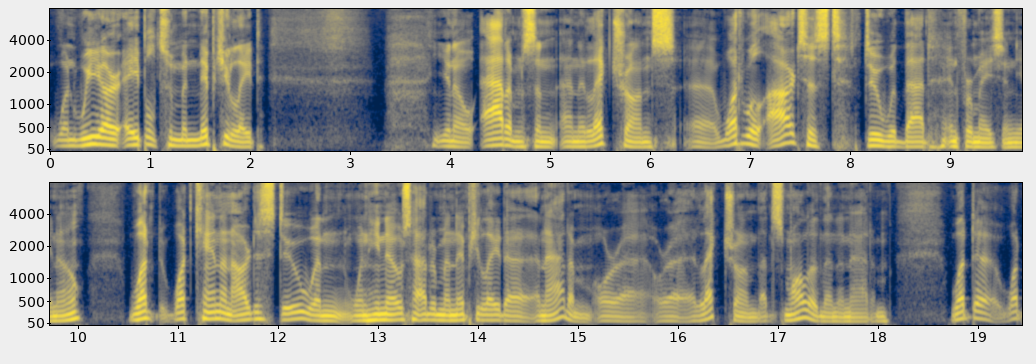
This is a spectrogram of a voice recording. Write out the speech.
when we are able to manipulate you know atoms and, and electrons uh, what will artists do with that information you know what what can an artist do when when he knows how to manipulate a, an atom or a or a electron that's smaller than an atom? What uh, what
